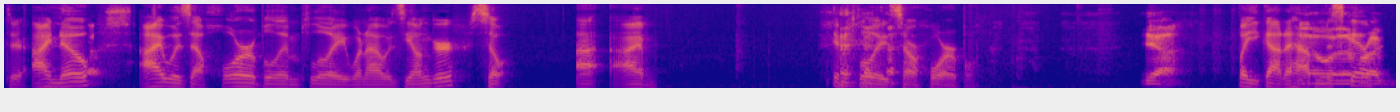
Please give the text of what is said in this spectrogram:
they're I know Yes. I was a horrible employee when I was younger, so I, I'm employees are horrible. Yeah, But you got to have You know, them to whenever scale.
